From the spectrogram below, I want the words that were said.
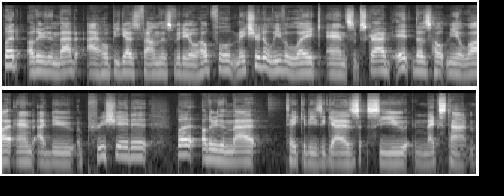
But other than that, I hope you guys found this video helpful. Make sure to leave a like and subscribe. It does help me a lot and I do appreciate it. But other than that, take it easy guys. See you next time.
